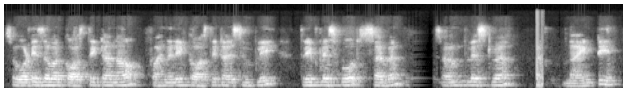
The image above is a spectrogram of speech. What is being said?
so what is our cos theta now? Finally cos theta is simply 3 plus 4 7 7 plus 12 19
